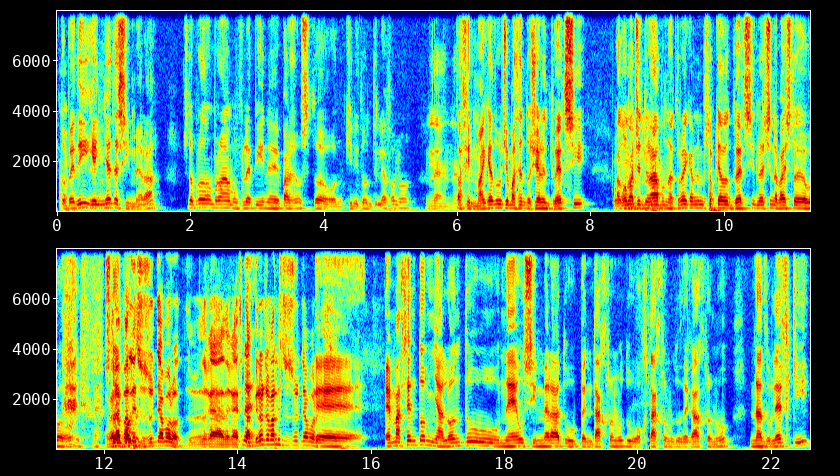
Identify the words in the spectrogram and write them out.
Το παιδί γεννιέται σήμερα. Στο πρώτο πράγμα που βλέπει είναι πάνω στο κινητό τηλέφωνο, ναι, ναι. τα φιλμάκια του και μαθαίνει το sharing του έτσι. Που Ακόμα μόνο και του την λέει. ώρα που να τρώει, κάνει μες στο πιάτο του έτσι, λέει να πάει στο, στο Εμένα βάλει επόμενο. ζουζούνια μόνο. του. Δεκα- 17 Ναι. μηνών και βάλει ζουζούνια μόνο. του. Ε, έμαθε το μυαλό του νέου σήμερα, του 5χρονου, του 8χρονου, του 10χρονου, να δουλεύει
